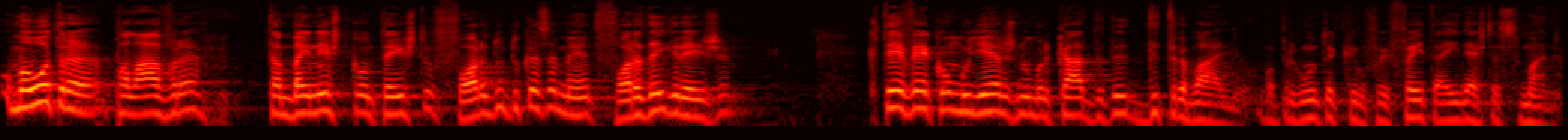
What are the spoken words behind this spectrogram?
Uma outra palavra, também neste contexto, fora do, do casamento, fora da igreja, que tem a ver com mulheres no mercado de, de trabalho. Uma pergunta que me foi feita ainda esta semana.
